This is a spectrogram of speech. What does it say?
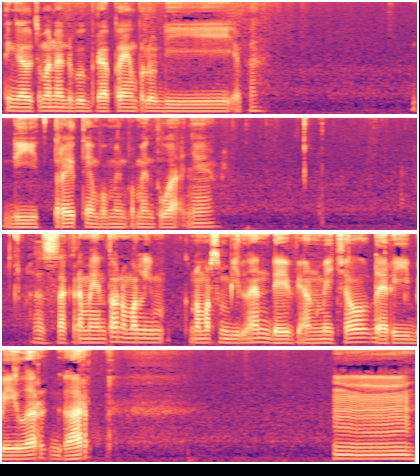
Tinggal cuman ada beberapa yang perlu di apa di trade yang pemain-pemain tuanya Sacramento nomor 5, nomor 9 Davion Mitchell dari Baylor guard. Hmm,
